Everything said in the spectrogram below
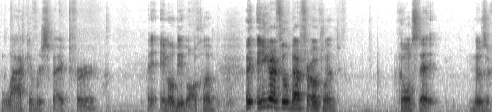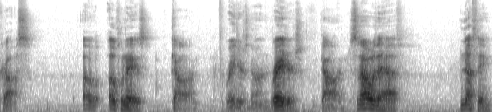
lack of respect for a MLB ball club? And you gotta feel bad for Oakland. Golden State moves across. Oh, Oakland A's gone. Raiders gone. Raiders gone. So now what do they have? Nothing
